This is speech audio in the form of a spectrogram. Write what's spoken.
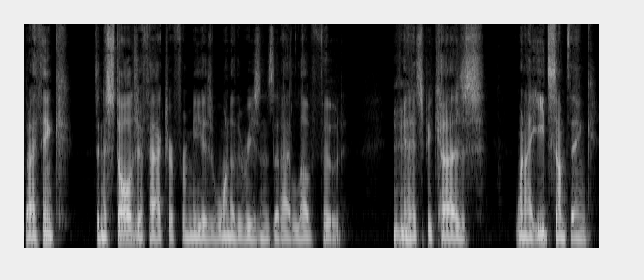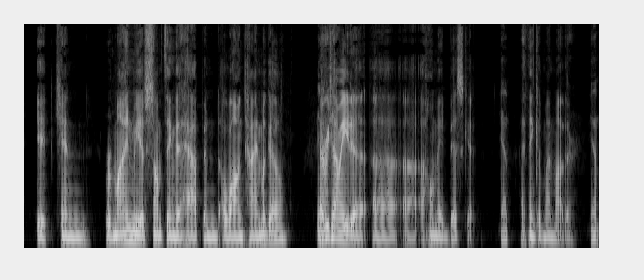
But I think the nostalgia factor for me is one of the reasons that I love food. Mm-hmm. And it's because when I eat something, it can remind me of something that happened a long time ago. Yep. Every time I eat a, a, a homemade biscuit, yep. I think of my mother. Yep.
